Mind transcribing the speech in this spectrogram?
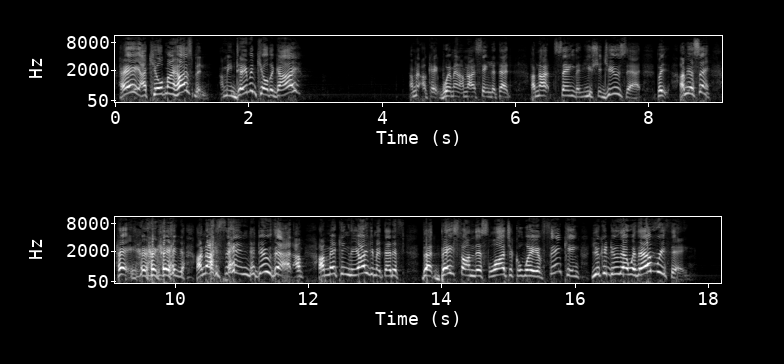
Hey, I killed my husband. I mean, David killed a guy. I'm not, okay, women, I'm not saying that that, I'm not saying that you should use that, but I'm just saying, hey, I'm not saying to do that. I'm, I'm making the argument that if, that based on this logical way of thinking, you could do that with everything.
